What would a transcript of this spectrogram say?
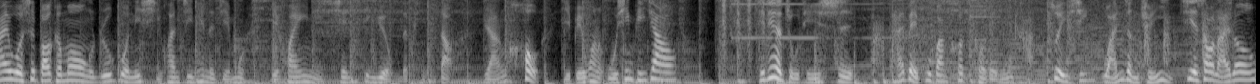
嗨，我是宝可梦。如果你喜欢今天的节目，也欢迎你先订阅我们的频道，然后也别忘了五星评价哦。今天的主题是台北富邦 Costco 联名卡最新完整权益介绍来喽。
